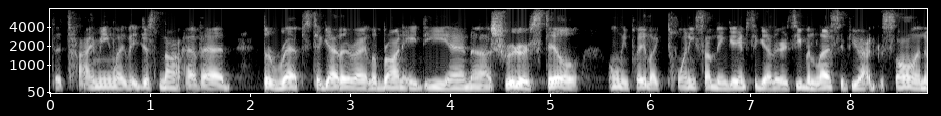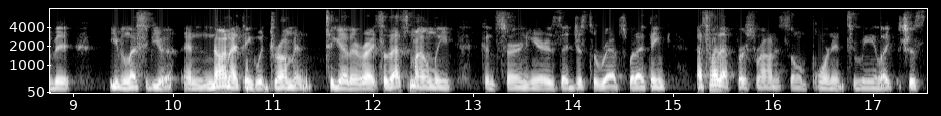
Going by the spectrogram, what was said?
the timing. Like they just not have had the reps together, right? LeBron, AD, and uh, Schroeder still only played like twenty something games together. It's even less if you add Gasol in of it even less if you and none I think with Drummond together, right? So that's my only concern here is that just the reps. But I think that's why that first round is so important to me. Like it's just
